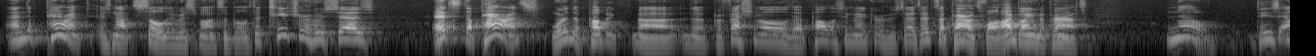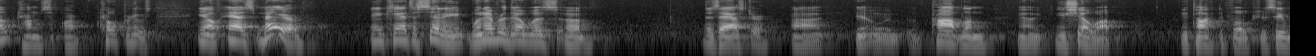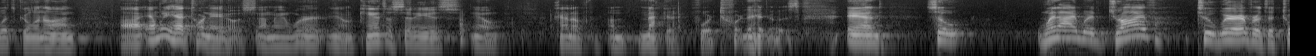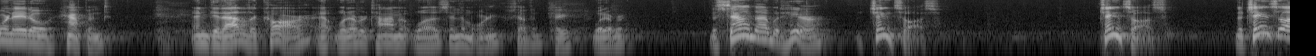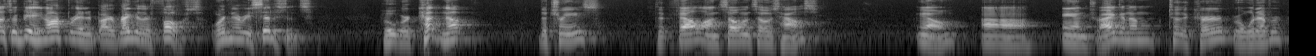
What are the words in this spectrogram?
and the parent is not solely responsible. The teacher who says, it's the parents, we're the public, uh, the professional, the policymaker who says it's the parents' fault. I blame the parents. No, these outcomes are co-produced. You know, as mayor in Kansas City, whenever there was a disaster, uh, you know, problem, you know, you show up, you talk to folks, you see what's going on. Uh, and we had tornadoes. I mean, we're, you know, Kansas City is, you know, kind of a mecca for tornadoes. And so when I would drive to wherever the tornado happened and get out of the car at whatever time it was in the morning, seven, eight, whatever, the sound I would hear, chainsaws. Chainsaws. The chainsaws were being operated by regular folks, ordinary citizens, who were cutting up the trees that fell on so-and-so's house, you know, uh, and dragging them to the curb or whatever,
